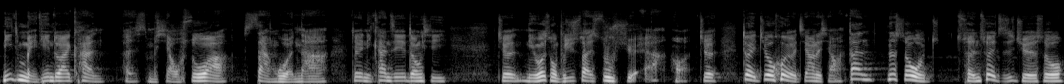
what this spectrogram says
你每天都在看呃什么小说啊、散文啊，对，你看这些东西，就你为什么不去算数学啊？好，就对，就会有这样的想法。但那时候我纯粹只是觉得说，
